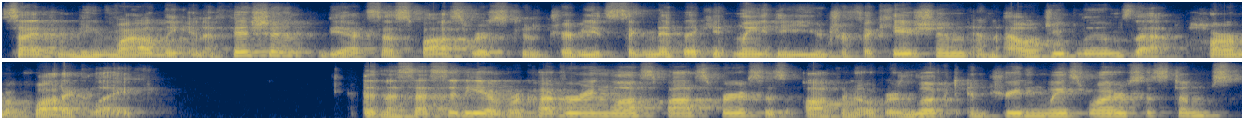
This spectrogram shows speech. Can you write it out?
Aside from being wildly inefficient, the excess phosphorus contributes significantly to eutrophication and algae blooms that harm aquatic life. The necessity of recovering lost phosphorus is often overlooked in treating wastewater systems,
